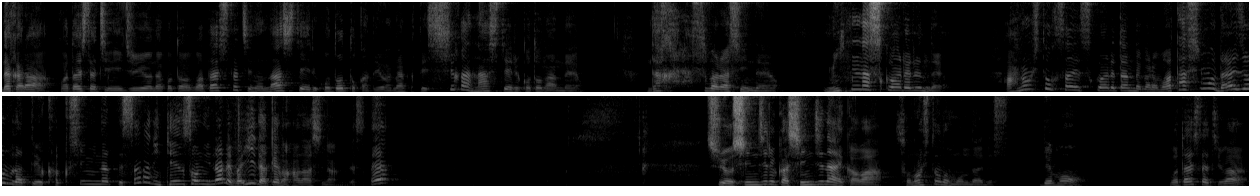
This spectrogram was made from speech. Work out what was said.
だから私たちに重要なことは私たちの成していることとかではなくて主が成していることなんだよ。だから素晴らしいんだよ。みんな救われるんだよ。あの人さえ救われたんだから私も大丈夫だっていう確信になってさらに謙遜になればいいだけの話なんですね。主を信じるか信じないかはその人の問題です。でも私たちは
